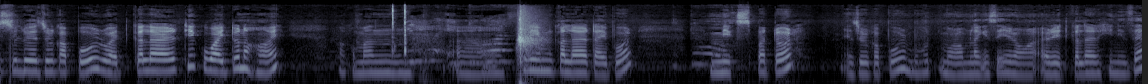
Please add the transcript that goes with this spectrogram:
লৈছিলোঁ এযোৰ কাপোৰ হোৱাইট কালাৰ ঠিক হোৱাইটো নহয় অকণমান ক্ৰীম কালাৰ টাইপৰ মিক্স পাটৰ এযোৰ কাপোৰ বহুত মৰম লাগিছে এই ৰঙা ৰেড কালাৰখিনি যে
